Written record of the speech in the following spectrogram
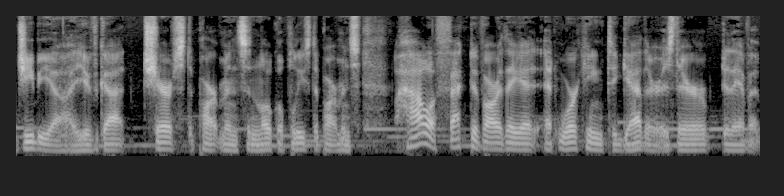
GBI, you've got sheriff's departments and local police departments. How effective are they at, at, working together? Is there do they have a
